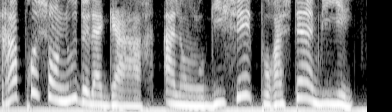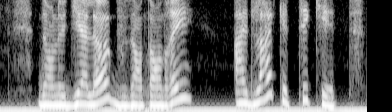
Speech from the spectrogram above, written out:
Rapprochons-nous de la gare. Allons au guichet pour acheter un billet. Dans le dialogue, vous entendrez I'd like a ticket.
